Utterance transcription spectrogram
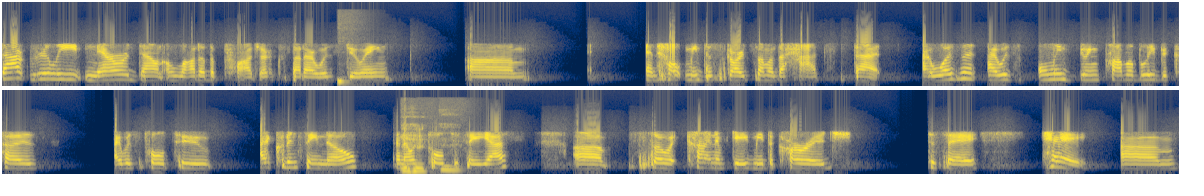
that really narrowed down a lot of the projects that I was doing um, and helped me discard some of the hats that I wasn't, I was only doing probably because I was told to, I couldn't say no and I was mm-hmm. told to say yes. Um, so it kind of gave me the courage to say, hey, um,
